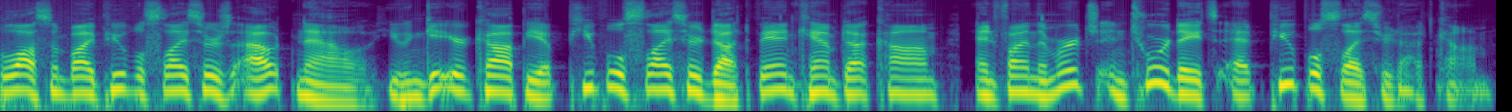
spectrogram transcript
Blossom by Pupil Slicers out now. You can get your copy at pupilslicer.bandcamp.com and find the merch and tour dates at pupilslicer.com.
